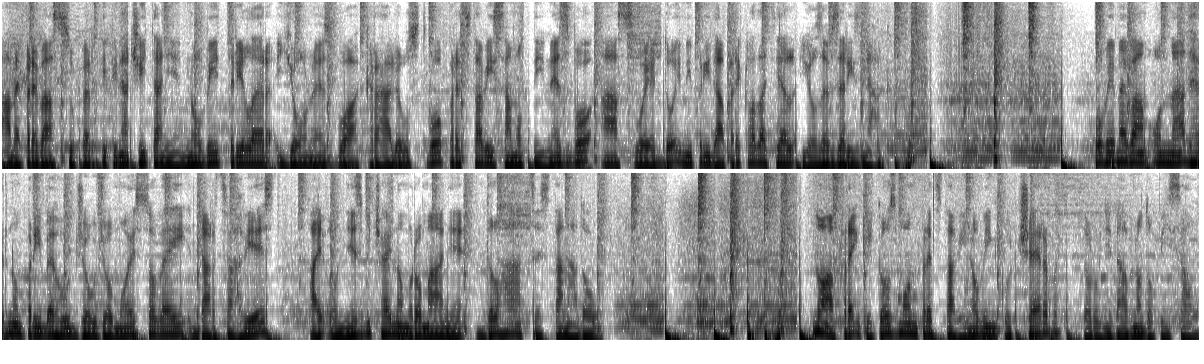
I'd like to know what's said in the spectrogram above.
Máme pre vás super tipy na čítanie. Nový thriller Jo Nesbo a kráľovstvo predstaví samotný Nesbo a svoje dojmy pridá prekladateľ Jozef Zelizňák. Povieme vám o nádhernom príbehu Jojo Moesovej Darca hviezd aj o nezvyčajnom románe Dlhá cesta nadol. No a Franky Kozmon predstaví novinku Červ, ktorú nedávno dopísal.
